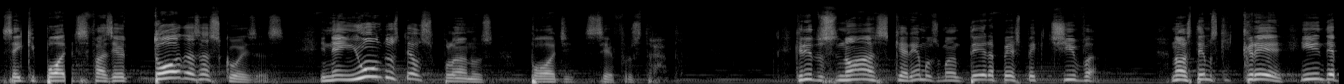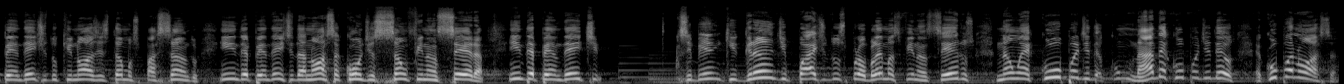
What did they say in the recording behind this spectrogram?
Sei que podes fazer todas as coisas, e nenhum dos teus planos pode ser frustrado. Queridos, nós queremos manter a perspectiva, nós temos que crer, independente do que nós estamos passando, independente da nossa condição financeira, independente, se bem que grande parte dos problemas financeiros não é culpa de Deus, nada é culpa de Deus, é culpa nossa.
